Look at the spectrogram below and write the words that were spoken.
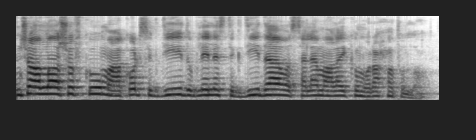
إن شاء الله أشوفكم مع كورس جديد و playlist جديدة. والسلام عليكم ورحمة الله.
